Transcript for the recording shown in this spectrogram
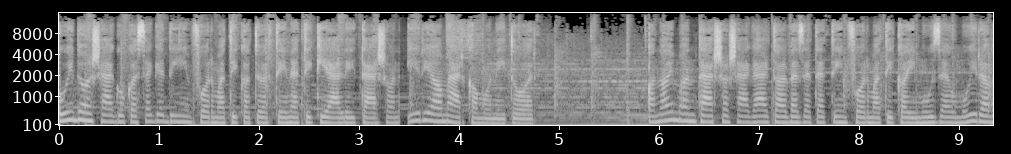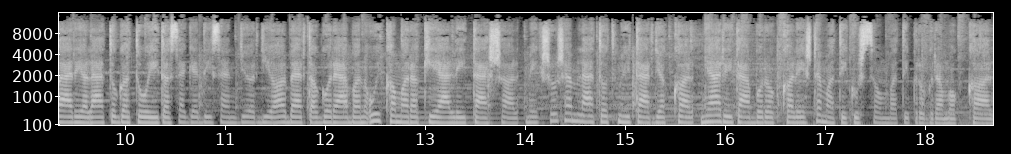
Újdonságok a Szegedi Informatika történeti kiállításon, írja a Márka Monitor. A Neumann Társaság által vezetett informatikai múzeum újra várja látogatóit a Szegedi Szent Györgyi Albert Agorában új kamara kiállítással, még sosem látott műtárgyakkal, nyári táborokkal és tematikus szombati programokkal.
